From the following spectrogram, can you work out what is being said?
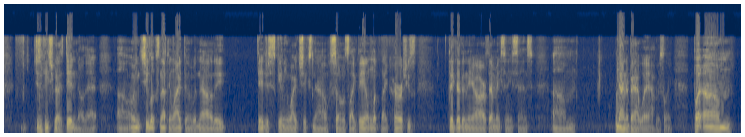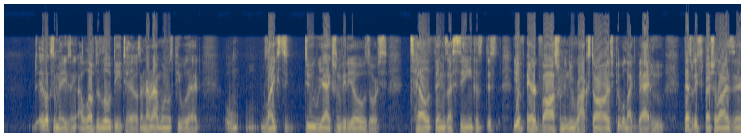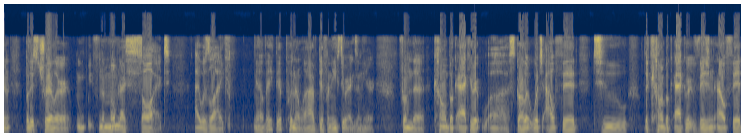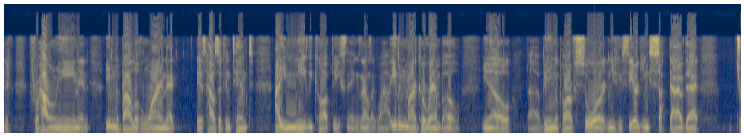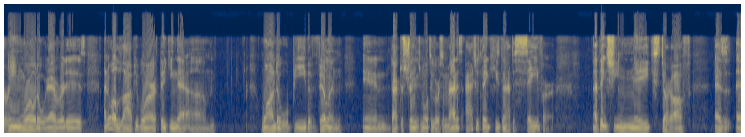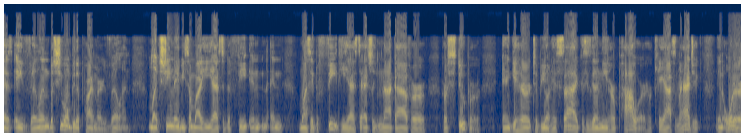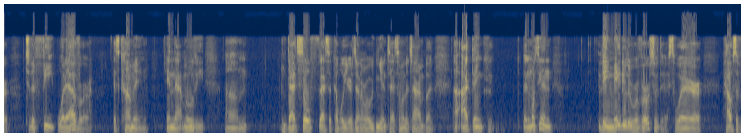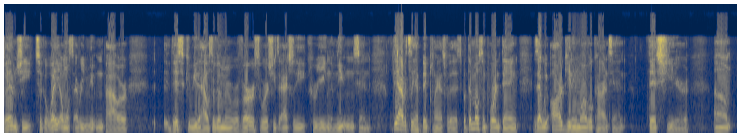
just in case you guys didn't know that, uh, I mean, she looks nothing like them, but now they they're just skinny white chicks now, so it's like they don't look like her. She's thicker than they are, if that makes any sense. Um, not in a bad way, obviously, but um, it looks amazing. I love the little details, and I'm not one of those people that likes to do reaction videos or tell the things I've seen because this you have Erik Voss from the New Rockstars, people like that who that's what they specialize in. But this trailer, from the moment I saw it, I was like, know, they they're putting a lot of different Easter eggs in here, from the comic book accurate uh, Scarlet Witch outfit to the comic book accurate Vision outfit for Halloween, and even the bottle of wine that is House of Contempt. I immediately caught these things, and I was like, wow. Even Monica Rambeau, you know, uh, being a part of Sword, and you can see her getting sucked out of that dream world or whatever it is. I know a lot of people are thinking that um, Wanda will be the villain in Doctor Strange Multiverse of Madness. I actually think he's gonna have to save her. I think she may start off as as a villain, but she won't be the primary villain. Like she may be somebody he has to defeat, and and when I say defeat, he has to actually knock out of her her stupor and get her to be on his side because he's gonna need her power, her chaos magic, in order to defeat whatever is coming in that movie. Um, that's so that's a couple years down the road. We can get into that some other time, but I think, and once again, they may do the reverse of this, where House of M, she took away almost every mutant power. This could be the House of M in reverse, where she's actually creating the mutants, and they obviously have big plans for this. But the most important thing is that we are getting Marvel content this year. Um,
